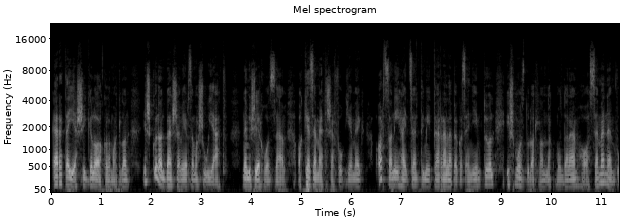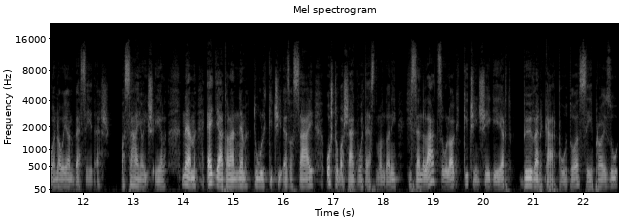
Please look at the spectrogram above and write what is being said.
erre teljességgel alkalmatlan, és különben sem érzem a súlyát. Nem is ér hozzám, a kezemet se fogja meg, arca néhány centiméterre lebeg az enyémtől, és mozdulatlannak mondanám, ha a szeme nem volna olyan beszédes. A szája is él. Nem, egyáltalán nem túl kicsi ez a száj, ostobaság volt ezt mondani, hiszen látszólag kicsinségéért bőven kárpótol széprajzú,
